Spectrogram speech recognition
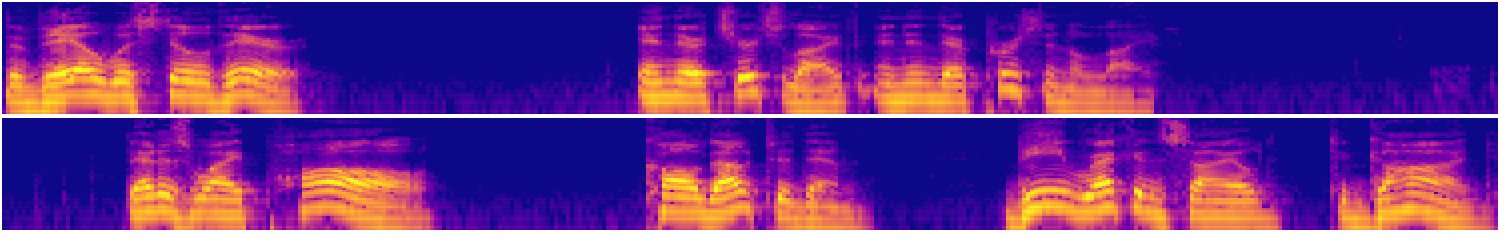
The veil was still there in their church life and in their personal life. That is why Paul called out to them, be reconciled to God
